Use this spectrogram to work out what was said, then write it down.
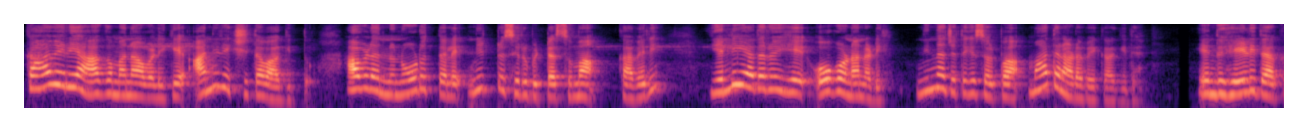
ಕಾವೇರಿಯ ಆಗಮನ ಅವಳಿಗೆ ಅನಿರೀಕ್ಷಿತವಾಗಿತ್ತು. ಅವಳನ್ನು ನೋಡುತ್ತಲೇ ನಿಟ್ಟುಸಿರು ಬಿಟ್ಟ ಸುಮ, ಕಾವೇರಿ, ಎಲ್ಲಿಯಾದರೂ ಹೇ, ಹೋಗೋಣ ನಡಿ. ನಿನ್ನ ಜೊತೆಗೆ ಸ್ವಲ್ಪ ಮಾತನಾಡಬೇಕಾಗಿದೆ ಎಂದು ಹೇಳಿದಾಗ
